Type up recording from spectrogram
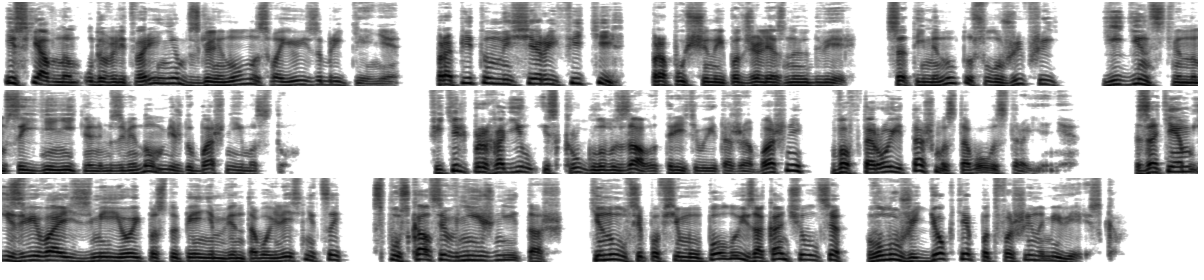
и с явным удовлетворением взглянул на свое изобретение, пропитанный серый фитиль, пропущенный под железную дверь, с этой минуты служивший единственным соединительным звеном между башней и мостом. Фитиль проходил из круглого зала третьего этажа башни во второй этаж мостового строения. Затем, извиваясь змеей по ступеням винтовой лестницы, спускался в нижний этаж, тянулся по всему полу и заканчивался в луже дегтя под фашинами вереска.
